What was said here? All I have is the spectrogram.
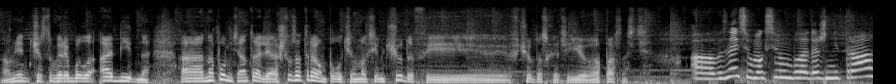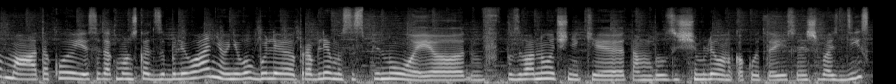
А мне, честно говоря, было обидно. А напомните, Наталья, а что за травму получил Максим Чудов и в чем, так сказать, ее опасность? А, вы знаете, у Максима была даже не травма, а такое, если так можно сказать, заболевание. У него были проблемы со спиной. Э, в позвоночнике там был защемлен какой-то, если я ошибаюсь, диск.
